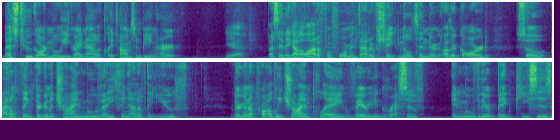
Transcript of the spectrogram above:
best two guard in the league right now with Klay Thompson being hurt. Yeah. But I say they got a lot of performance out of Shake Milton, their other guard. So I don't think they're gonna try and move anything out of the youth. They're gonna probably try and play very aggressive and move their big pieces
